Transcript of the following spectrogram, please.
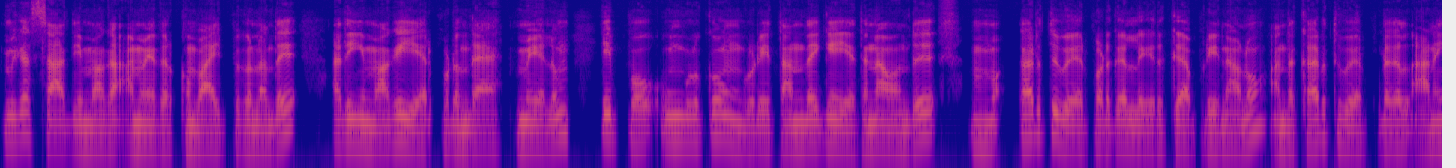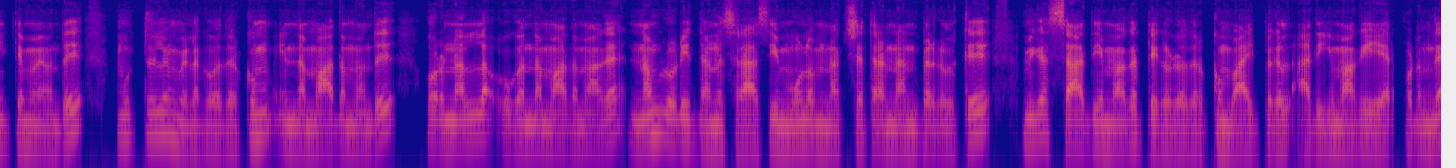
மிக சாத்தியமாக அமைவதற்கும் வாய்ப்புகள் வந்து அதிகமாக ஏற்படுங்க. மேலும் இப்போ உங்களுக்கும் உங்களுடைய தந்தைக்கும் எதனா வந்து ம- கருத்து வேறுபாடுகள் இருக்குது அப்படின்னாலும் அந்த கருத்து வேறுபாடுகள் அனைத்துமே வந்து முற்றிலும் விலகுவதற்கும் இந்த மாதம் வந்து ஒரு நல்ல உகந்த மாதமாக நம்மளுடைய தனுசு ராசி மூலம் நட்சத்திர நண்பர்களுக்கு மிக சாத்தியமாக திகழ்வதற்கும் வாய்ப்புகள் அதிகமாக ஏற்படுங்க.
